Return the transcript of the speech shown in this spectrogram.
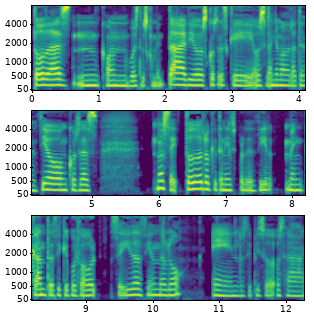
todas mm, con vuestros comentarios, cosas que os han llamado la atención, cosas, no sé, todo lo que tenéis por decir me encanta, así que por favor seguid haciéndolo en los episodios, o sea,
